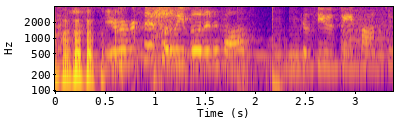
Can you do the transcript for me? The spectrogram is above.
You remember Tiff when we voted him off because he was the imposter?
